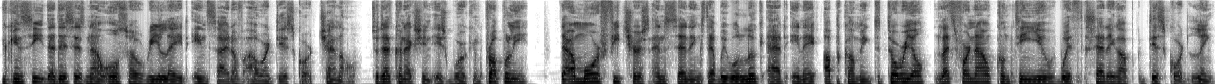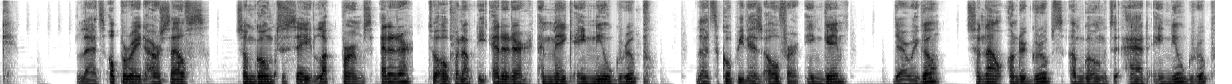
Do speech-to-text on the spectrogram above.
you can see that this is now also relayed inside of our Discord channel. So that connection is working properly there are more features and settings that we will look at in a upcoming tutorial. Let's for now continue with setting up Discord link. Let's operate ourselves. So I'm going to say LuckPerms editor to open up the editor and make a new group. Let's copy this over in game. There we go. So now under groups, I'm going to add a new group.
